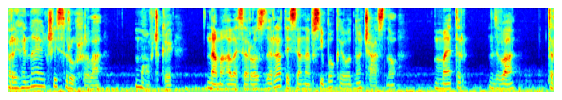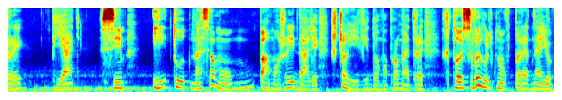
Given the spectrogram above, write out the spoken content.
Пригинаючись, рушила мовчки, намагалася роззиратися на всі боки одночасно. Метр, два, три, п'ять, сім. І тут на сьому, а може й далі, що їй відомо про метри. Хтось вигулькнув перед нею,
